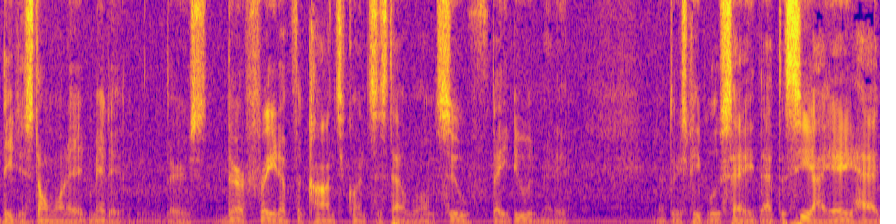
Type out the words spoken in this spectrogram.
they just don't want to admit it there's they're afraid of the consequences that will ensue if they do admit it you know, there's people who say that the CIA had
